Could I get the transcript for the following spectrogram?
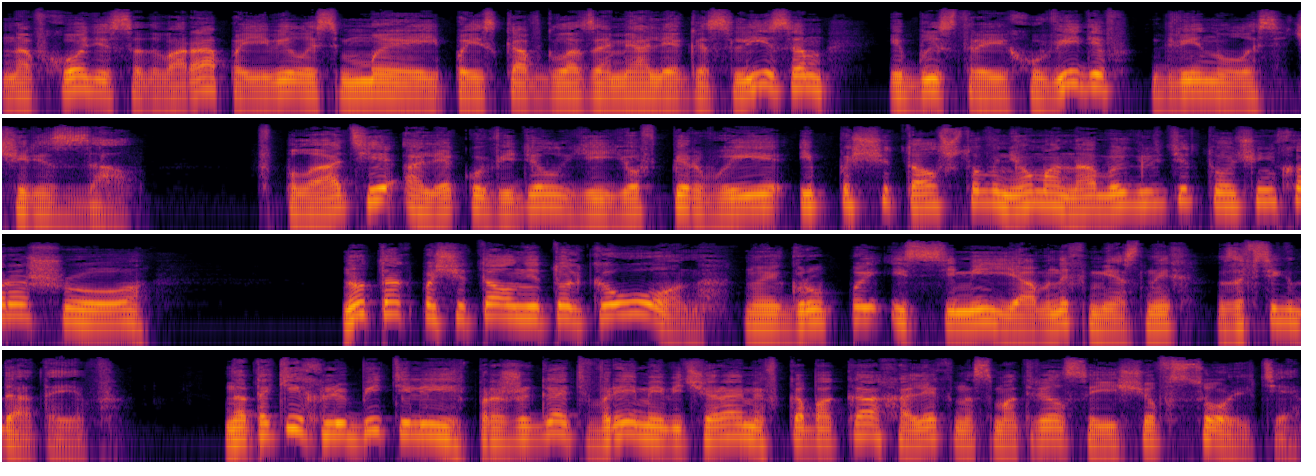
на входе со двора появилась Мэй, поискав глазами Олега с Лисом и, быстро их увидев, двинулась через зал. В платье Олег увидел ее впервые и посчитал, что в нем она выглядит очень хорошо. Но так посчитал не только он, но и группа из семи явных местных завсегдатаев. На таких любителей прожигать время вечерами в кабаках Олег насмотрелся еще в Сольте.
